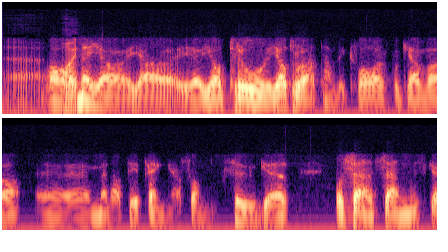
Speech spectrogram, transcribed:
Uh, ja, nej, jag, jag, jag, tror, jag tror att han blir kvar på Kava, uh, men att det är pengar som suger. Och sen, sen ska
